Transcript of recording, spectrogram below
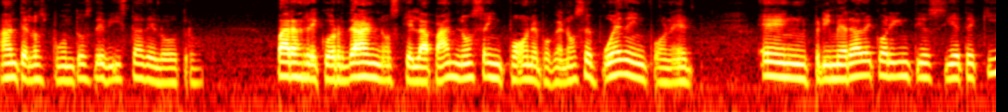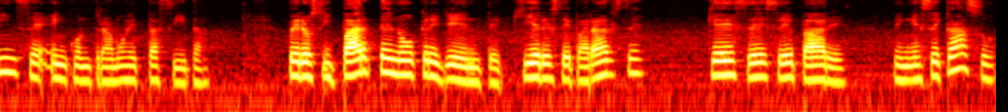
ante los puntos de vista del otro, para recordarnos que la paz no se impone, porque no se puede imponer. En Primera de Corintios 7:15 encontramos esta cita. Pero si parte no creyente quiere separarse, que se separe. En ese caso,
